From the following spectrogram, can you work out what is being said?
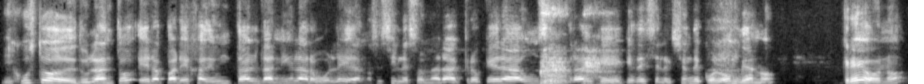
y justo de Dulanto era pareja de un tal Daniel Arboleda, no sé si le sonará, creo que era un central que, que es de selección de Colombia, ¿no? Creo, ¿no?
